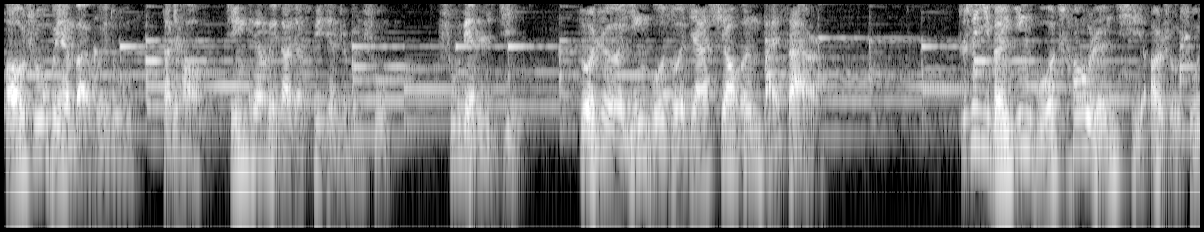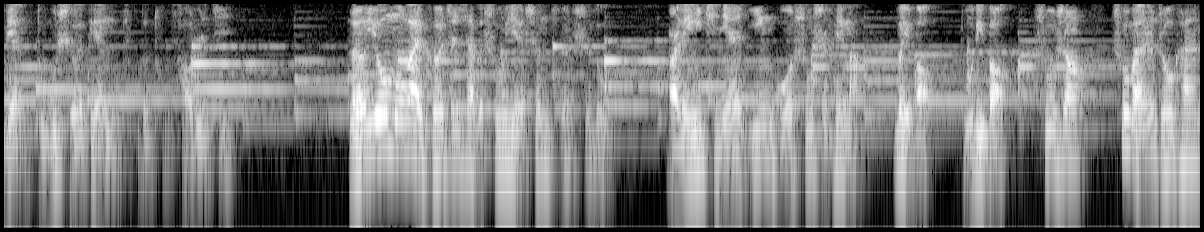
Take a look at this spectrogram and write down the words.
好书不厌百回读。大家好，今天为大家推荐这本书《书店日记》，作者英国作家肖恩·白塞尔。这是一本英国超人气二手书店毒舌店主的吐槽日记。冷幽默外壳之下的书业生存实录。二零一七年，英国书市黑马、卫报、独立报、书商、出版人周刊、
